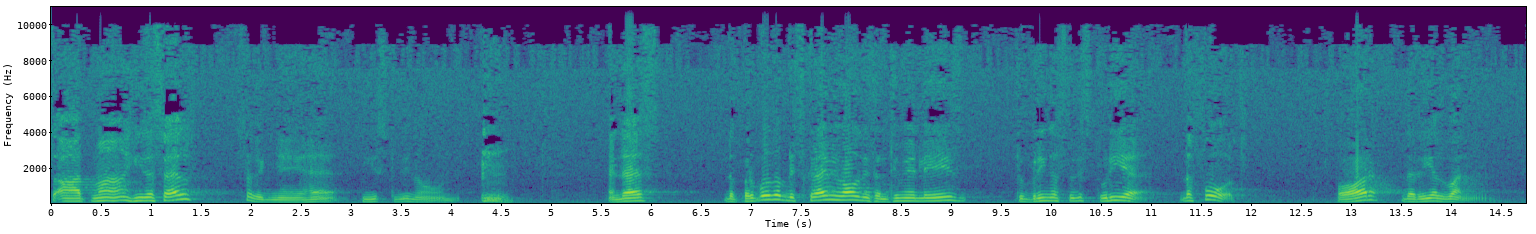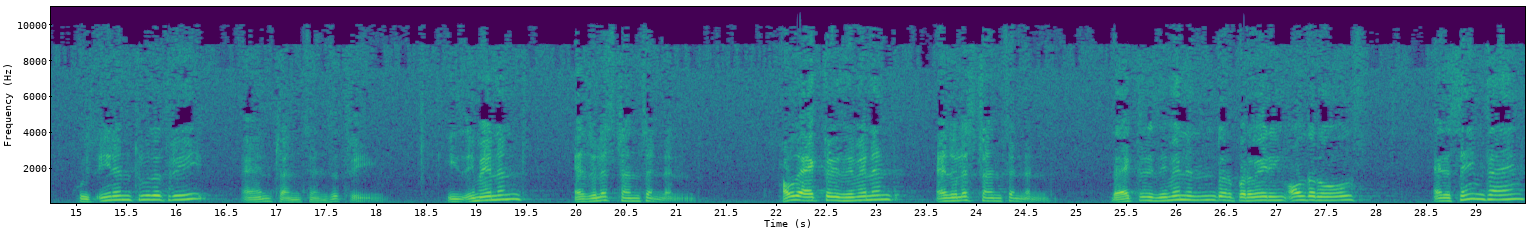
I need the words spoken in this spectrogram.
So Atma, he is a self, Savigneya, he is to be known. and thus the purpose of describing all this ultimately is to bring us to this Turiya, the fourth, or the real one, who is in and through the three and transcends the three. He is immanent as well as transcendent. How the actor is immanent as well as transcendent. The actor is immanent or pervading all the roles, at the same time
